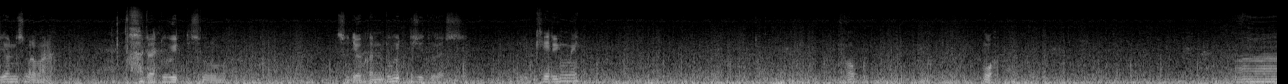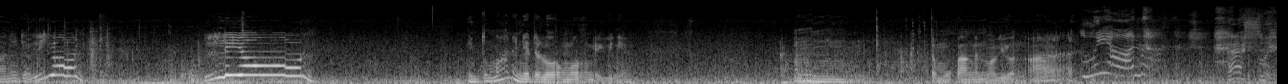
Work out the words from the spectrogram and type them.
Leon sebelah mana? Ada duit di sebelah sediakan duit di situ guys. Are you kidding me oh wah ini dia. Leon Leon pintu mana ini ada lorong-lorong kayak gini ya? Hmm, ketemu kangen sama Leon ah. Leon Ashley.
